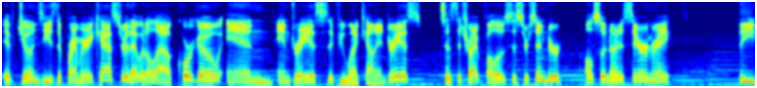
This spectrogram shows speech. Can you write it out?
If Jonesy is the primary caster, that would allow Corgo and Andreas, if you want to count Andreas, since the tribe follows Sister Cinder, also known as Sarenrae. The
